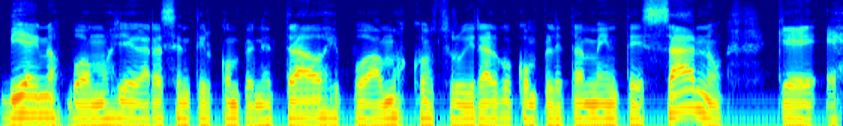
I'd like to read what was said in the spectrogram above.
bien, nos podamos llegar a sentir compenetrados y podamos construir algo completamente sano, que es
